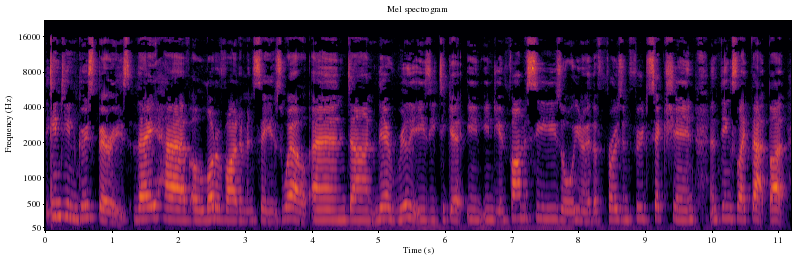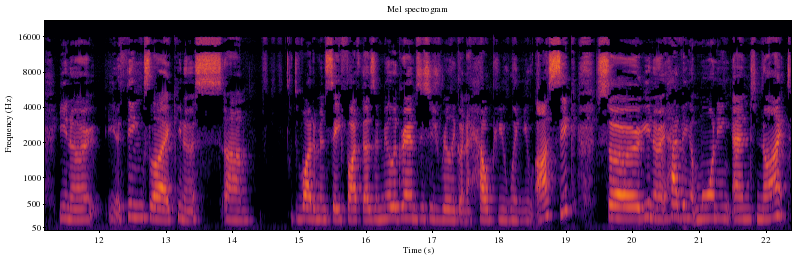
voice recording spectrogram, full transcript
the Indian gooseberries, they have a lot of vitamin C as well. And um, they're really easy to get in Indian pharmacies or, you know, the frozen food section and things like that. But, you know, things like, you know, um, vitamin C 5000 milligrams. This is really going to help you when you are sick. So you know having it morning and night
